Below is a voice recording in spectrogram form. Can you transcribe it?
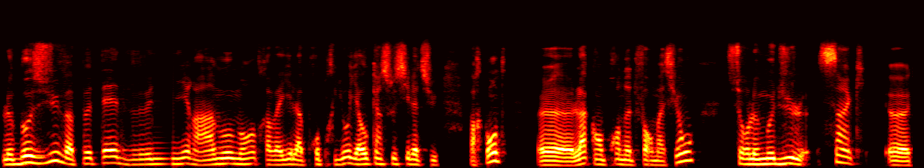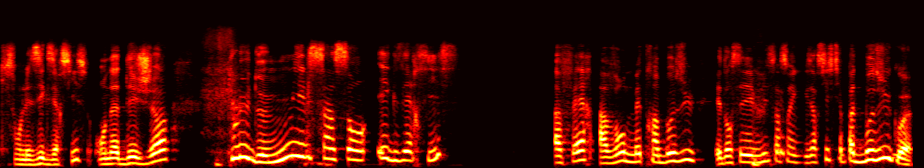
le Bosu va peut-être venir à un moment travailler la proprio. Il n'y a aucun souci là-dessus. Par contre, là, quand on prend notre formation, sur le module 5, qui sont les exercices, on a déjà plus de 1500 exercices à faire avant de mettre un Bosu. Et dans ces 1500 exercices, il n'y a pas de Bosu. Quoi.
